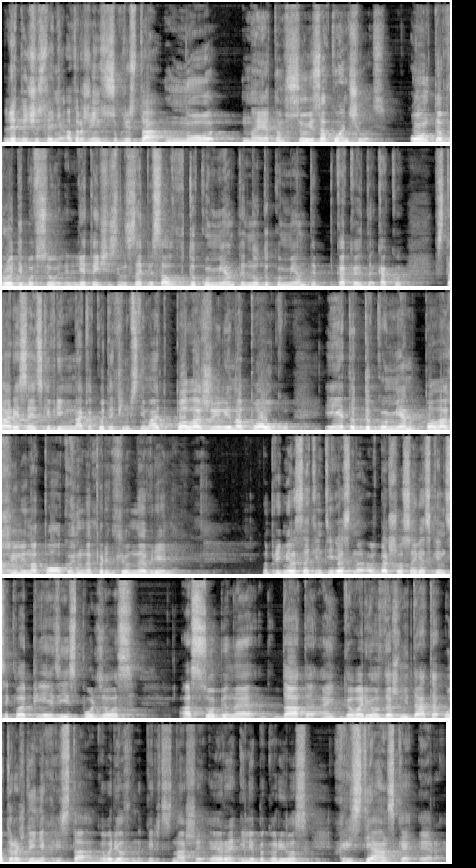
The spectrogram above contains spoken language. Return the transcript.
летоисчисления от Иисуса Христа, но на этом все и закончилось. Он-то вроде бы все летоисчислил, записал в документы, но документы, как, как в старые советские времена какой-то фильм снимают, положили на полку. И этот документ положили на полку на определенное время – Например, кстати, интересно, в Большой советской энциклопедии использовалась особенная дата. А говорилось даже не дата от рождения Христа, говорилось, говорится, наша эра, или говорилось христианская эра.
